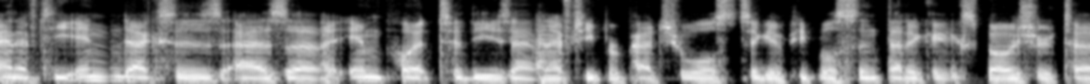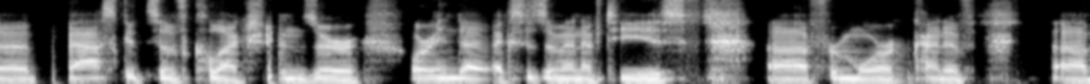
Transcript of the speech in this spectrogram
NFT indexes as an input to these NFT perpetuals to give people synthetic exposure to baskets of collections or or indexes of NFTs uh, for more kind of uh,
